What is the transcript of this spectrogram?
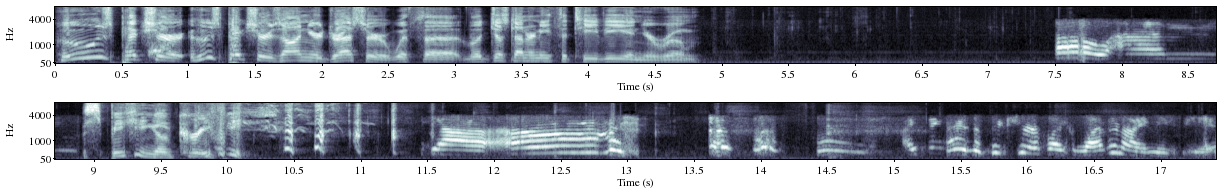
whose picture? Whose picture is on your dresser with uh, just underneath the TV in your room? Oh, um, Speaking of creepy, yeah. Um, I think a picture of like Lev and I maybe.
